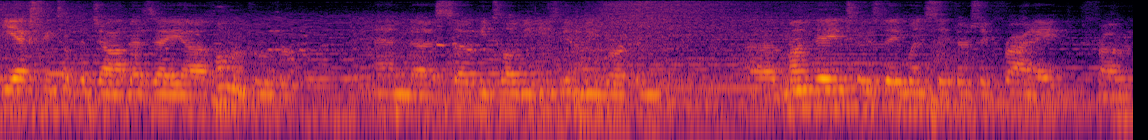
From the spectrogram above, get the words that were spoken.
he actually took the job as a uh, home improver and uh, so he told me he's going to be working uh, Monday, Tuesday, Wednesday, Thursday, Friday from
